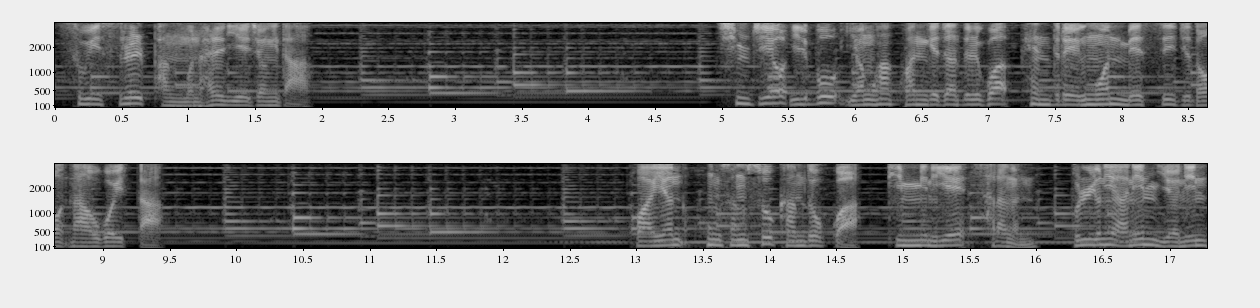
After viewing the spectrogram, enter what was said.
스위스를 방문할 예정이다. 심지어 일부 영화 관계자들과 팬들의 응원 메시지도 나오고 있다. 과연 홍상수 감독과 김민희의 사랑은 불륜이 아닌 연인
